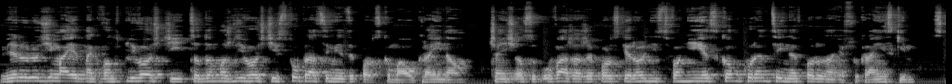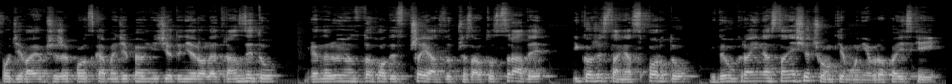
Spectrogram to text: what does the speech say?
Wielu ludzi ma jednak wątpliwości co do możliwości współpracy między Polską a Ukrainą. Część osób uważa, że polskie rolnictwo nie jest konkurencyjne w porównaniu z ukraińskim. Spodziewają się, że Polska będzie pełnić jedynie rolę tranzytu, generując dochody z przejazdu przez autostrady i korzystania z portu, gdy Ukraina stanie się członkiem Unii Europejskiej.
